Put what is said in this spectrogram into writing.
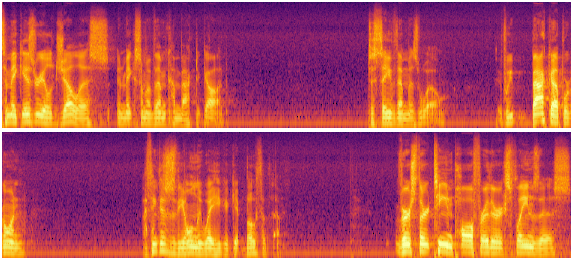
to make Israel jealous and make some of them come back to God, to save them as well. If we back up, we're going, I think this is the only way he could get both of them. Verse 13, Paul further explains this.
